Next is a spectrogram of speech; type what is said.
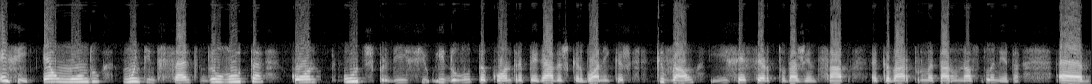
Enfim, é um mundo muito interessante de luta contra o desperdício e de luta contra pegadas carbónicas que vão, e isso é certo, toda a gente sabe, acabar por matar o nosso planeta. Uh,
